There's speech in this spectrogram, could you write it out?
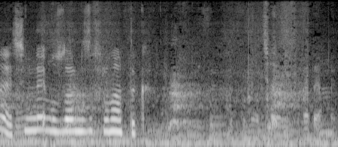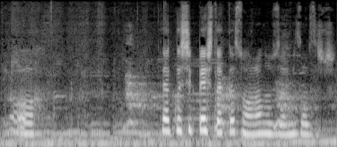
Evet şimdi muzlarımızı fırına attık. Oh. Yaklaşık 5 dakika sonra muzlarımız hazır.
